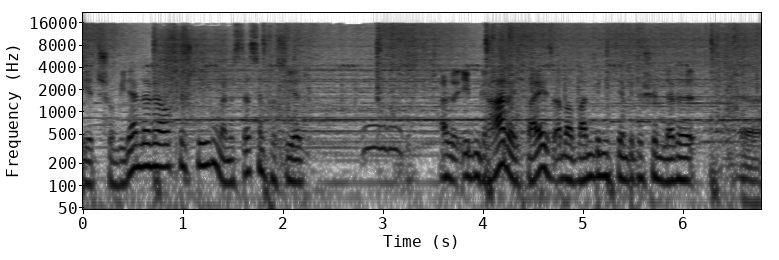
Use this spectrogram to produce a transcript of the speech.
Jetzt schon wieder ein Level aufgestiegen? Wann ist das denn passiert? Also eben gerade, ich weiß, aber wann bin ich denn bitte schön Level... Äh,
